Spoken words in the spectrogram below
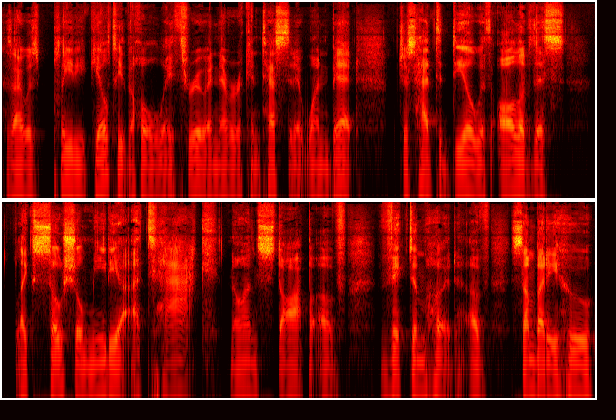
because I was pleaded guilty the whole way through and never contested it one bit. Just had to deal with all of this like social media attack nonstop of victimhood of somebody who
